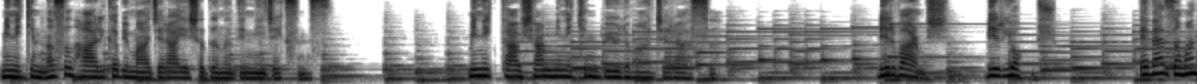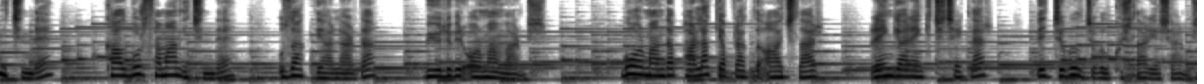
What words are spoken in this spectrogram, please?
Minik'in nasıl harika bir macera yaşadığını dinleyeceksiniz. Minik tavşan Minik'in büyülü macerası. Bir varmış, bir yokmuş. Evvel zaman içinde, kalbur saman içinde, uzak diyarlarda büyülü bir orman varmış. Bu ormanda parlak yapraklı ağaçlar, rengarenk çiçekler ve cıvıl cıvıl kuşlar yaşarmış.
